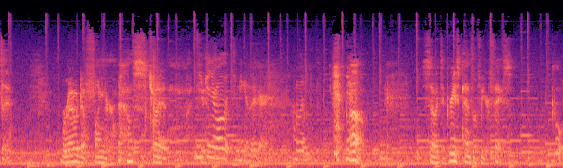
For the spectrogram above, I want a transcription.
The brow definer. Let's try it. You can roll it to make it bigger. Oh. So it's a grease pencil for your face. Cool.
